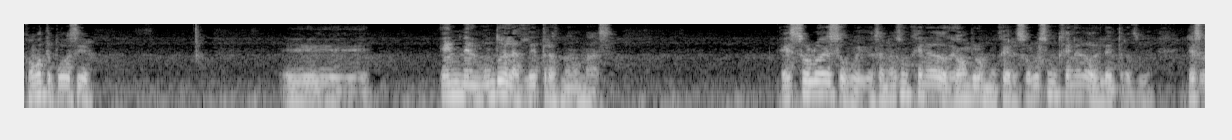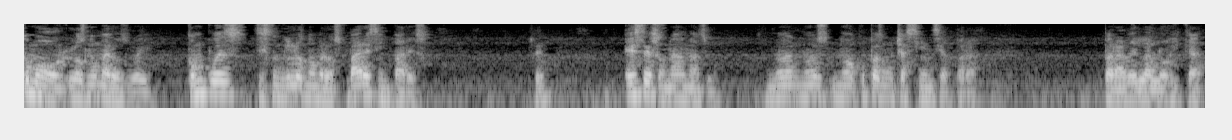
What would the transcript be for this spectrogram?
¿cómo te puedo decir? Eh, en el mundo de las letras, nada más. Es solo eso, güey. O sea, no es un género de hombre o mujer, solo es un género de letras, güey. Es como los números, güey. ¿Cómo puedes distinguir los números? Pares, impares. Sí. Es eso, nada más, güey. No, no, ocupas mucha ciencia para, para ver la lógica.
